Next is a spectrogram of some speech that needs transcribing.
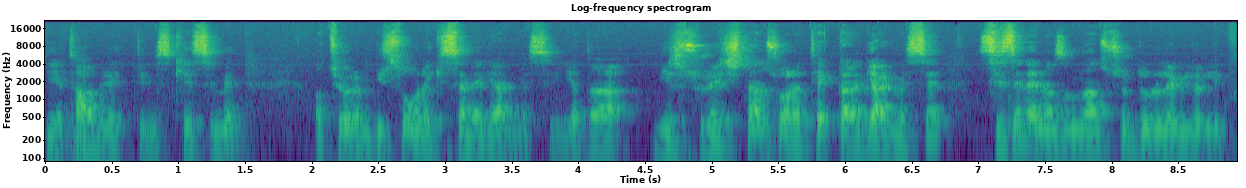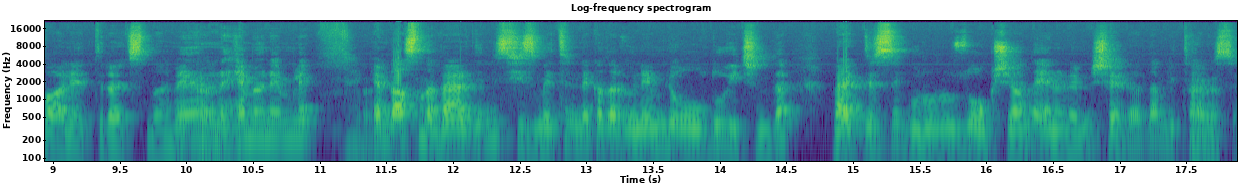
diye tabir ettiğimiz kesimin atıyorum bir sonraki sene gelmesi ya da bir süreçten sonra tekrar gelmesi sizin en azından sürdürülebilirlik faaliyetleri açısından hem, Evet. hem önemli Evet. hem de aslında verdiğiniz hizmetin ne kadar önemli olduğu için de belki de sizin gururunuzu okşayan da en önemli şeylerden bir tanesi.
